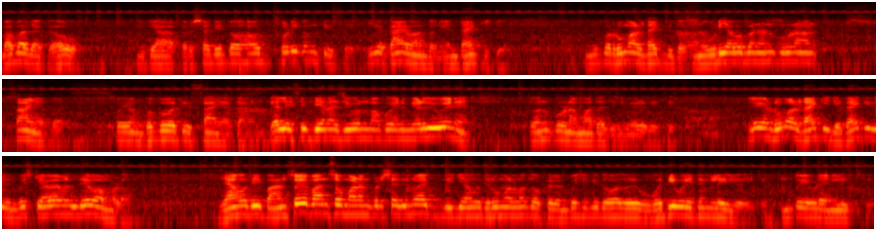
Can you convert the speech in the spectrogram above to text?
બાબ દા કે હવ કે આ પ્રસાદી તો હાવ થોડી ગમતી છે. એ કે, કાંઈ વાંધો નહીં. એને ઢાંકી ગયો. ઉપર રૂમાલ ઢાંકી દીધો અને ઉડિયા બાબાને અન્નપૂર્ણા સાંઈ હતા એમ ભગવતી સાંઈ હતા. પહેલી સિદ્ધિ એના જીવનમાં કોઈ એને મેળવી હોય ને તો અન્નપૂર્ણા માતાજીની મેળવી હતી. એટલે એને રૂમાલ ઢાંકી ગયો ઢાંકી દીધું પછી કહેવાય મને દેવા મળો. જ્યાં સુધી પાંચસો એ પાંચસો માણસ પ્રસાદી ન આપી દીધી જ્યાં સુધી રૂમાલ નહોતો ખેડ્યો ને પછી કીધું વધી હોય તેમ લઈ લો કે. અને તો એવડા એને લીધી.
